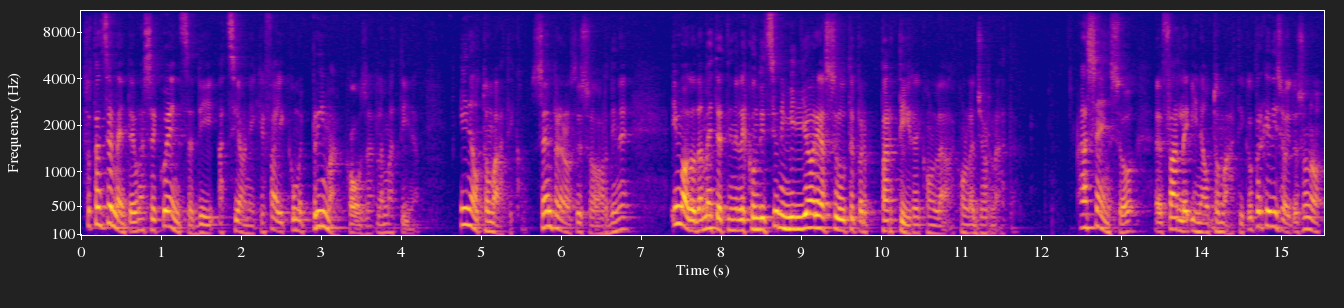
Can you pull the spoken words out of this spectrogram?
Sostanzialmente è una sequenza di azioni che fai come prima cosa la mattina, in automatico, sempre nello stesso ordine, in modo da metterti nelle condizioni migliori assolute per partire con la, con la giornata. Ha senso eh, farle in automatico perché di solito sono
